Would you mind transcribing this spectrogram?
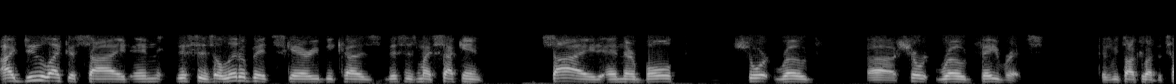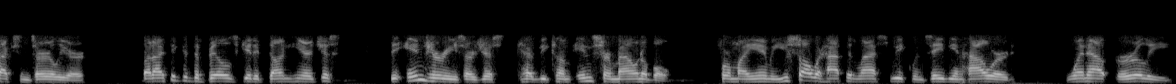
I do like a side, and this is a little bit scary because this is my second side, and they're both short road, uh, short road favorites because we talked about the Texans earlier. But I think that the Bills get it done here. Just the injuries are just have become insurmountable for Miami. You saw what happened last week when Xavien Howard went out early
